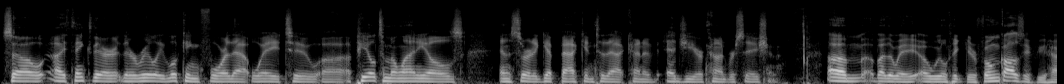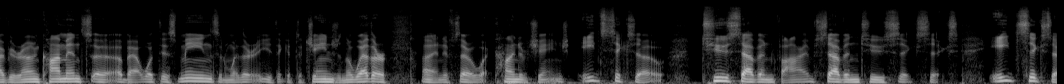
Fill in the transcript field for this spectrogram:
So I think they're they're really looking for that way to uh, appeal to millennials and sort of get back into that kind of edgier conversation. Um, by the way, uh, we'll take your phone calls if you have your own comments uh, about what this means and whether you think it's a change in the weather, uh, and if so, what kind of change. 860 275 7266. 860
